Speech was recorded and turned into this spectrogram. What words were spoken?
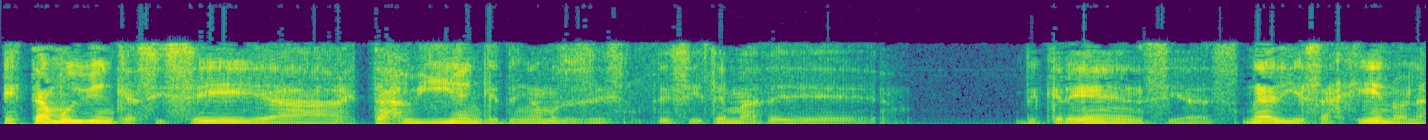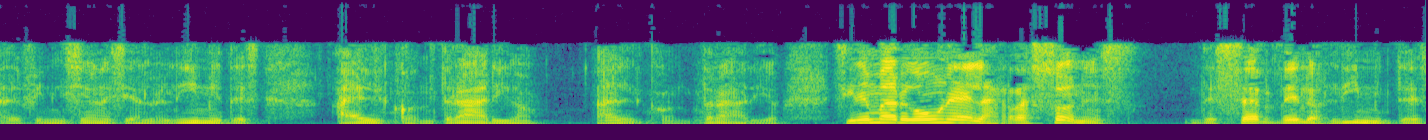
Está muy bien que así sea, está bien que tengamos ese, sistemas de, de creencias, nadie es ajeno a las definiciones y a los límites, al contrario, al contrario. Sin embargo, una de las razones de ser de los límites,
